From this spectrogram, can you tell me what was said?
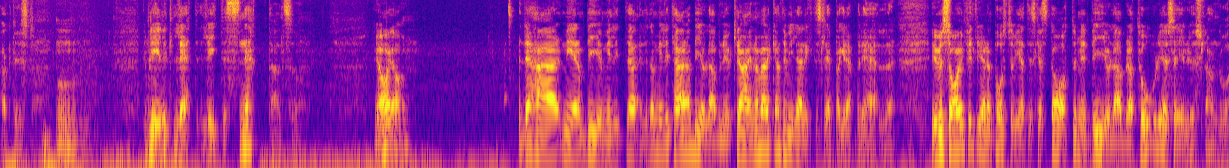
Faktiskt. Mm. Det blir lite, lätt lite snett alltså. Ja, ja. Det här med de, eller de militära biolabben i Ukraina verkar inte vilja riktigt släppa greppet det heller. USA infiltrerade postsovjetiska stater med biolaboratorier, säger Ryssland då.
